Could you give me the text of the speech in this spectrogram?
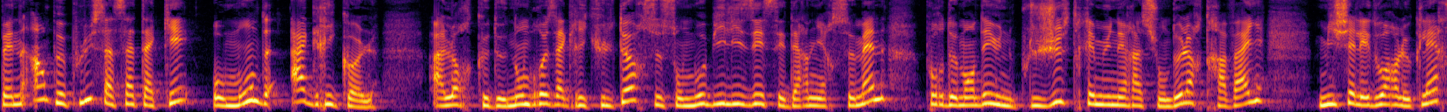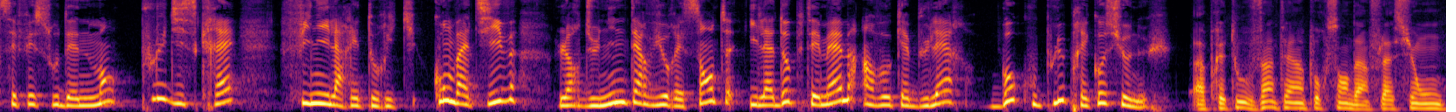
peine un peu plus à s'attaquer au monde agricole. Alors que de nombreux agriculteurs se sont mobilisés ces dernières semaines pour demander une plus juste rémunération de leur travail, Michel-Édouard Leclerc s'est fait soudainement plus discret, fini la rhétorique combative. Lors d'une interview récente, il adoptait même un vocabulaire beaucoup plus précautionneux. Après tout, 21% d'inflation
